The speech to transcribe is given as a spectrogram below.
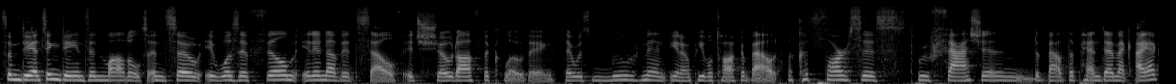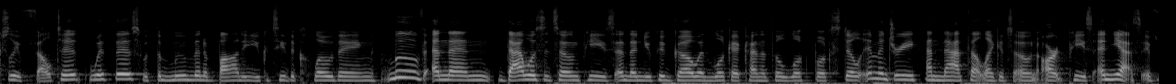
some dancing Danes and models. And so it was a film in and of itself. It showed off the clothing. There was movement. You know, people talk about a catharsis through fashion, about the pandemic. I actually felt it with this, with the movement of body. You could see the clothing move. And then that was its own piece. And then you could go and look at kind of the lookbook still imagery. And that felt like its own art piece. And yes, if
